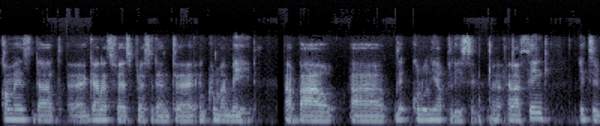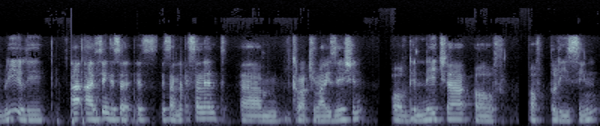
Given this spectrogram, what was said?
comments that uh, Ghana's first president, uh, Nkrumah, made about uh, the colonial policing. Uh, and I think it's a really, I, I, think it's, a, it's, it's an excellent um, characterization of the nature of, of policing,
